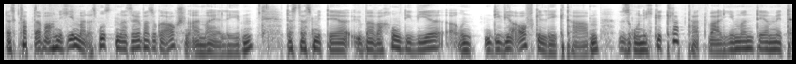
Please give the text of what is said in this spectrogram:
Das klappt aber auch nicht immer. Das mussten wir selber sogar auch schon einmal erleben, dass das mit der Überwachung, die wir und die wir aufgelegt haben, so nicht geklappt hat, weil jemand, der mit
